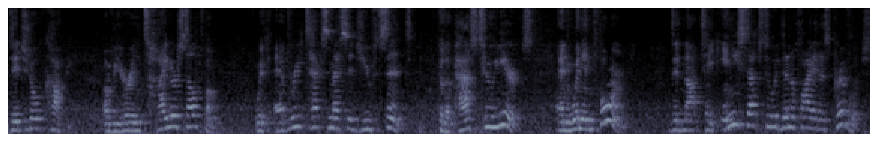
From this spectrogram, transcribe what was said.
digital copy of your entire cell phone with every text message you've sent for the past two years, and when informed, did not take any steps to identify it as privileged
